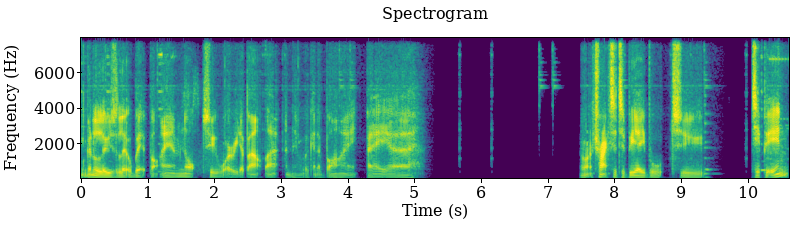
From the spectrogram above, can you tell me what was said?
I'm going to lose a little bit, but I am not too worried about that. And then we're going to buy a... Uh, I want a tractor to be able to tip it in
